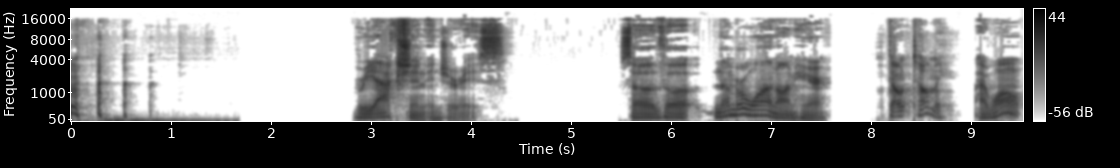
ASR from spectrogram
Reaction injuries. So the number one on here, Don't tell me, I won't,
